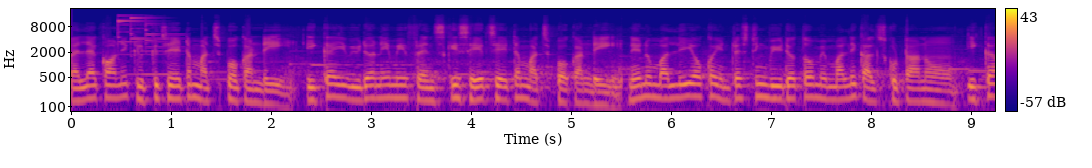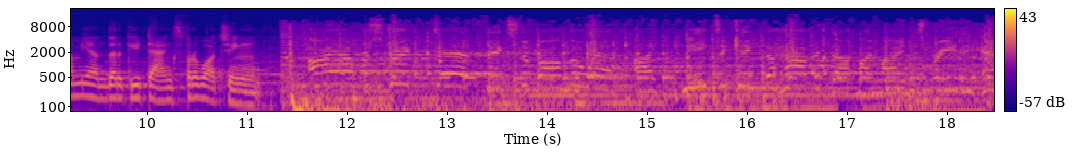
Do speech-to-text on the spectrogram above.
బెల్ ఐకాన్ క్లిక్ చేయటం మర్చిపోకండి. ఇక ఈ వీడియోని మీ ఫ్రెండ్స్కి షేర్ చేయటం మర్చిపోకండి. నేను మళ్ళీ ఒక ఇంట్రెస్టింగ్ వీడియోతో మిమ్మల్ని కలుసుకుంటాను. ఇక మీ అందరికీ thanks for watching I need to kick the habit that my mind is breathing.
